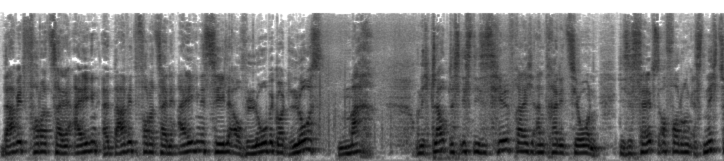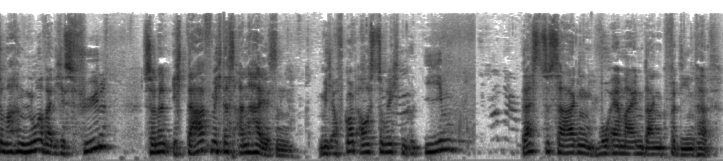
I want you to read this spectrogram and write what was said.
David fordert seine eigene, äh, David fordert seine eigene Seele auf. Lobe Gott. Los, mach. Und ich glaube, das ist dieses Hilfreich an Tradition. Diese Selbstaufforderung, es nicht zu machen, nur weil ich es fühle, sondern ich darf mich das anheißen, mich auf Gott auszurichten und ihm das zu sagen, wo er meinen Dank verdient hat.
